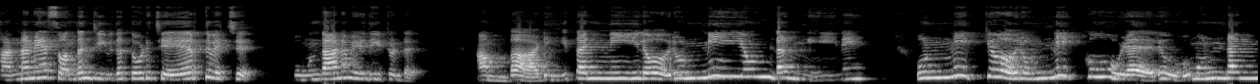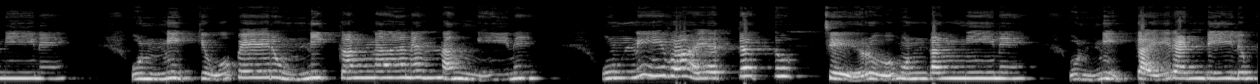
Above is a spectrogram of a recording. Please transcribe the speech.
കണ്ണനെ സ്വന്തം ജീവിതത്തോട് ചേർത്ത് വെച്ച് പൂന്താനം എഴുതിയിട്ടുണ്ട്. അമ്പാടി തന്നീലൊരുണ്ണിയുണ്ടങ്ങീനെ ഉണ്ണിക്കൊരുണ്ണിക്കൂഴലുമുണ്ടങ്ങീനെ ഉണ്ണിക്കു പേരുണ്ണിക്കണ്ണനെന്നങ്ങീനെ ഉണ്ണി വായറ്റത്തു ചേറുമുണ്ടങ്ങീനെ ഉണ്ണിക്കൈ രണ്ടിലും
